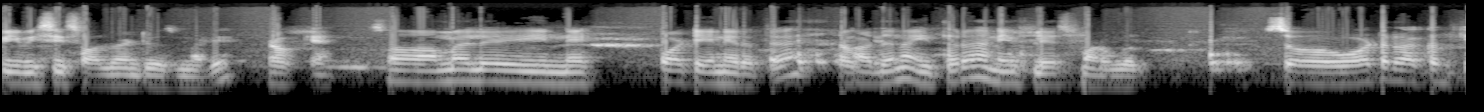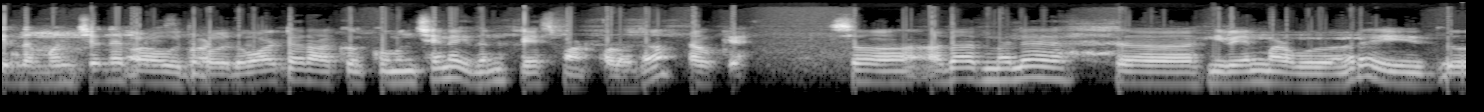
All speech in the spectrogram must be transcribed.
P V C solvent use ಮಾಡಿ. ಓಕೆ ಸೊ ಆಮೇಲೆ ಈ ನೆಕ್ ಪಾಟ್ ಏನಿರುತ್ತೆ ಅದನ್ನ ಈ ತರ ನೀವು ಪ್ಲೇಸ್ ಮಾಡ್ಬೋದು. ಸೊ ವಾಟರ್ ಹಾಕೋದಕ್ಕಿಂತ ಮುಂಚೆನೆ ಹೌದು ಹೌದು. ವಾಟರ್ ಹಾಕೋಕ್ಕೂ ಮುಂಚೆನೆ ಇದನ್ನ ಪ್ಲೇಸ್ ಮಾಡ್ಕೊಳ್ಳೋದು. ಓಕೆ ಸೊ ಅದಾದ್ಮೇಲೆ ನೀವೇನ್ ಮಾಡ್ಬೋದು ಅಂದ್ರೆ ಇದು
